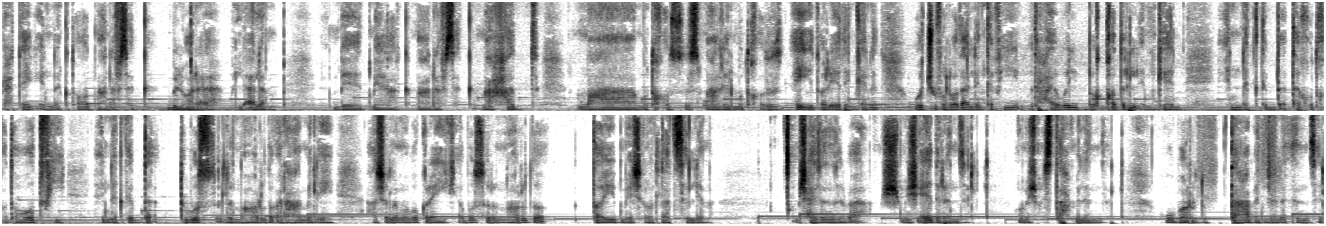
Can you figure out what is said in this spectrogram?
محتاج إنك تقعد مع نفسك بالورقة بالقلم بدماغك مع نفسك مع حد مع متخصص مع غير متخصص أي طريقة كانت وتشوف الوضع اللي أنت فيه وتحاول بقدر الإمكان إنك تبدأ تاخد خطوات فيه. إنك تبدأ تبص للنهاردة أنا هعمل إيه؟ عشان لما بكرة يجي أبص للنهاردة طيب ماشي أنا طلعت سلمة. مش عايز انزل بقى. مش مش قادر انزل ومش مستحمل انزل. وبرضه تعب ان أنا انزل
